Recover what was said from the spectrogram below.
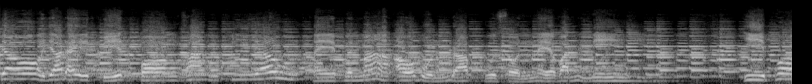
เจ้าอย่าได้ปิดปองข้างเขียว ให้เพิ่นมาเอาบุญรับกุศลในวันนี้ อีพ่อ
